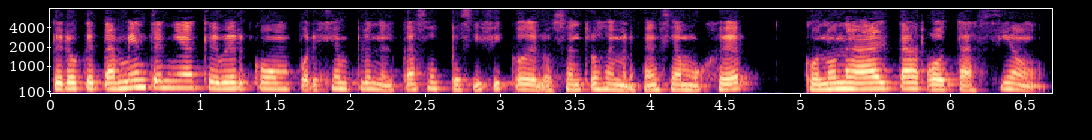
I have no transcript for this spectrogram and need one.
pero que también tenía que ver con, por ejemplo, en el caso específico de los centros de emergencia mujer, con una alta rotación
